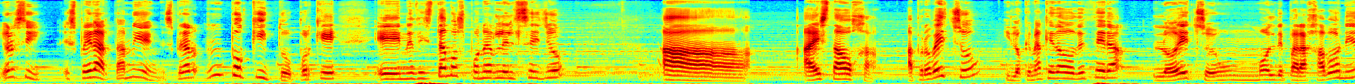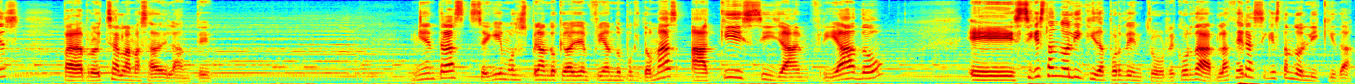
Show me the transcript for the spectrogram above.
Y ahora sí, esperar también, esperar un poquito, porque eh, necesitamos ponerle el sello a, a esta hoja. Aprovecho y lo que me ha quedado de cera lo he hecho en un molde para jabones para aprovecharla más adelante. Mientras seguimos esperando que vaya enfriando un poquito más. Aquí sí ya ha enfriado. Eh, sigue estando líquida por dentro. Recordar, la cera sigue estando líquida.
